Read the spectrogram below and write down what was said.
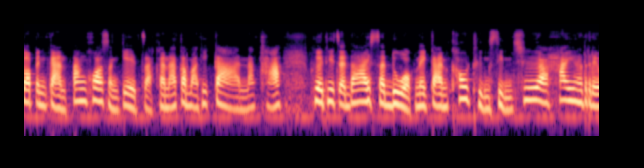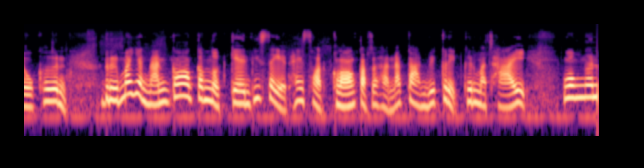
ก็เป็นการตั้งข้อสังเกตจากคณะกรรมาการนะคะ เพื่อที่จะได้สะดวกในการเข้าถึงสินเชื่อให้เร็วขึ้น หรือไม่อย่างนั้นก็กำหนดเกณฑ์พิเศษให้สอดคล้องกับสถานการณ์วิกฤตขึ้นมาใช้ วงเงิน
